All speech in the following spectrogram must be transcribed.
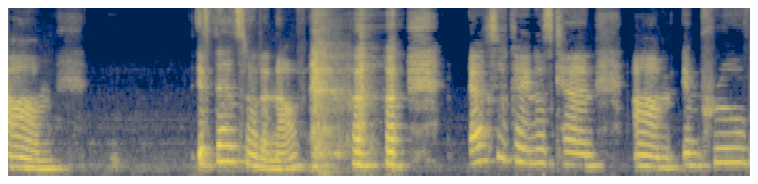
Um, if that's not enough, acts of kindness can um, improve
